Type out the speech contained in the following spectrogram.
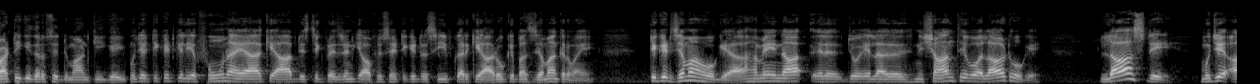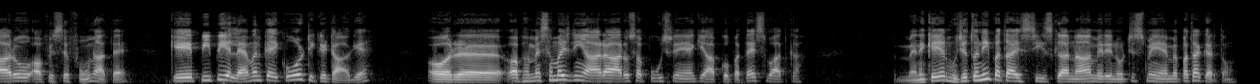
पार्टी की तरफ़ से डिमांड की गई। मुझे टिकट के लिए फ़ोन आया कि आप डिस्ट्रिक्ट प्रेजिडेंट के ऑफ़िस से टिकट रिसीव करके आरओ के पास जमा करवाएँ। टिकट जमा हो गया, हमें ना जो निशान थे वो अलाउट हो गए। लास्ट डे मुझे आर ऑफ़िस से फ़ोन आता है कि पी पी एलेवन का एक और टिकट आ गया और अब हमें समझ नहीं आ रहा आर साहब पूछ रहे हैं कि आपको पता है इस बात का? मैंने कहा, यार, मुझे तो नहीं पता इस चीज़ का, ना मेरे नोटिस में है, मैं पता करता हूँ।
